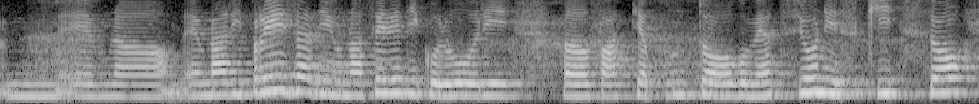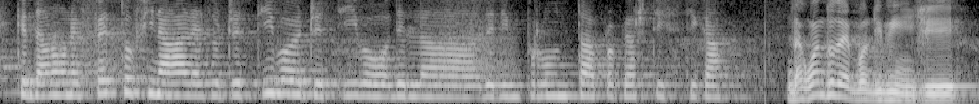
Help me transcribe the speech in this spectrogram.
è, una, è una, ripresa di una serie di colori eh, fatti appunto come azioni e schizzo che danno un effetto finale soggettivo e oggettivo dell'impronta dell proprio artistica. Da quanto tempo dipingi?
